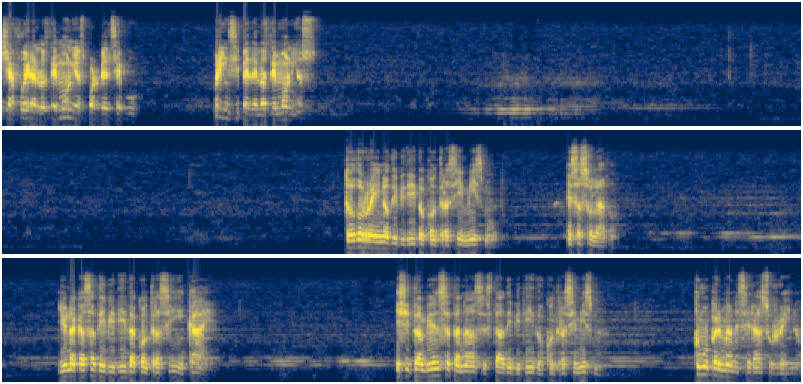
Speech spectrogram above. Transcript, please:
Echa fuera los demonios por Belcebú, príncipe de los demonios. Todo reino dividido contra sí mismo es asolado. Y una casa dividida contra sí cae. Y si también Satanás está dividido contra sí mismo, ¿cómo permanecerá su reino?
